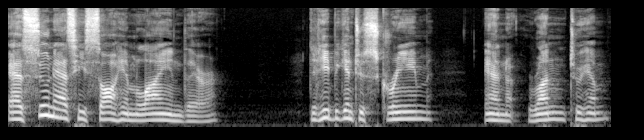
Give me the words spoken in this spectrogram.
As soon as he saw him lying there, did he begin to scream and run to him?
